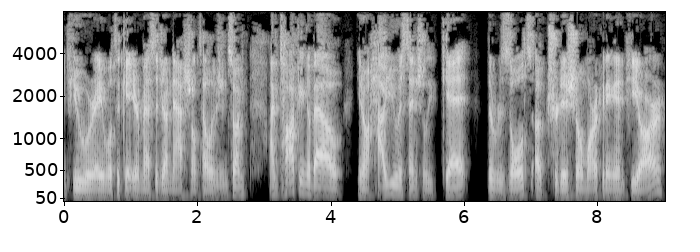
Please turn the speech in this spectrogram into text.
if you were able to get your message on national television? So I'm, I'm talking about, you know, how you essentially get the results of traditional marketing and PR,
